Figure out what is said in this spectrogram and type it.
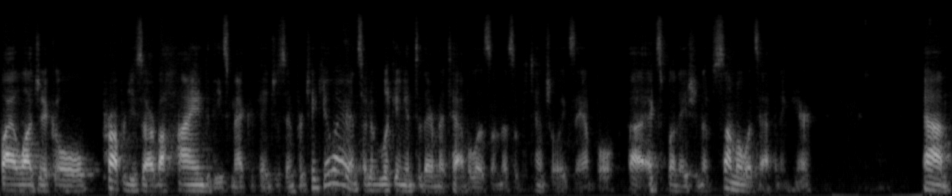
biological properties are behind these macrophages in particular, and sort of looking into their metabolism as a potential example, uh, explanation of some of what's happening here. Um,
